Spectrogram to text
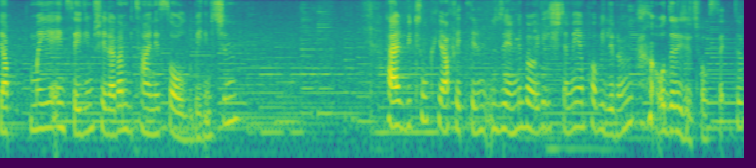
yapmayı en sevdiğim şeylerden bir tanesi oldu benim için. Her bütün kıyafetlerimin üzerine böyle işleme yapabilirim. o derece çok sevdim.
